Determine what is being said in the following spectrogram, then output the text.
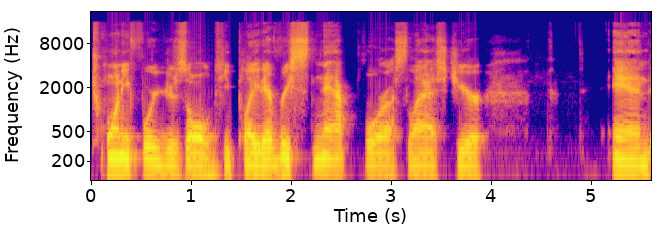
24 years old. He played every snap for us last year. And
